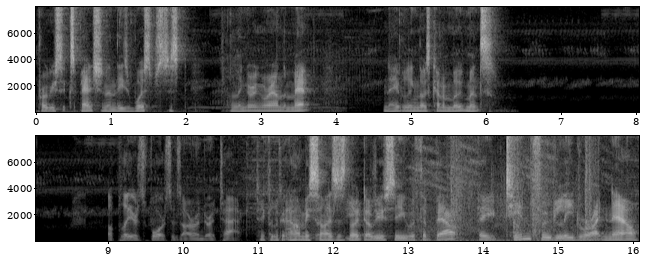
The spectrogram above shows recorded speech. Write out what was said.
progress expansion and these wisps just lingering around the map, enabling those kind of movements. A player's forces are under attack. Take a look at army sizes though. WC with about a 10 food lead right now.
